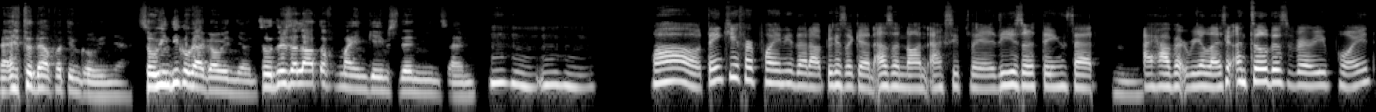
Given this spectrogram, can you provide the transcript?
na eto dapat yung gawin niya. So, hindi ko gagawin yun. So, there's a lot of mind games din minsan. Mhm, mhm. Wow, thank you for pointing that out because, again, as a non-Axie player, these are things that Hmm. I haven't realized until this very point.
